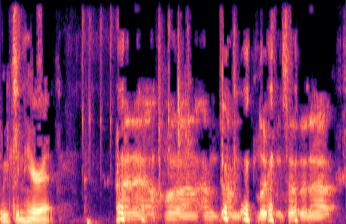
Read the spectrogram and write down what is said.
We can hear it. I know. Hold on. I'm, I'm looking something up.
